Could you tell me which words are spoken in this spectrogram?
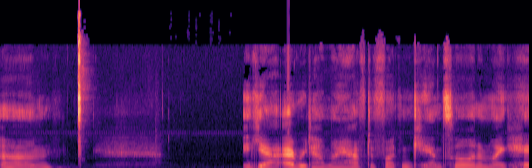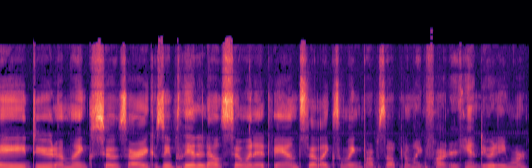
um yeah every time I have to fucking cancel and I'm like hey dude I'm like so sorry because we planned it out so in advance that like something pops up and I'm like fuck I can't do it anymore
